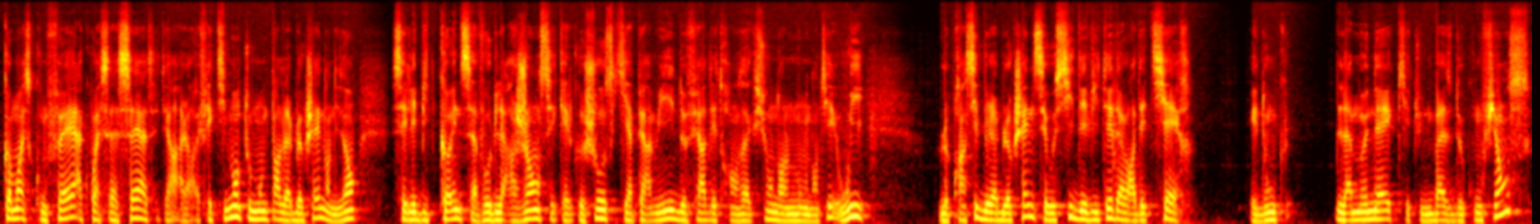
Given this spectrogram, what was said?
comment est-ce qu'on fait, à quoi ça sert, etc. Alors effectivement, tout le monde parle de la blockchain en disant c'est les bitcoins, ça vaut de l'argent, c'est quelque chose qui a permis de faire des transactions dans le monde entier. Oui, le principe de la blockchain, c'est aussi d'éviter d'avoir des tiers. Et donc la monnaie qui est une base de confiance,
